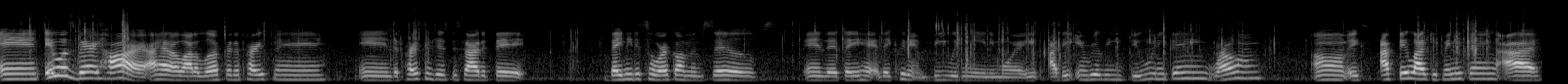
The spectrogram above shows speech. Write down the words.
And it was very hard. I had a lot of love for the person, and the person just decided that they needed to work on themselves and that they had they couldn't be with me anymore. I didn't really do anything wrong. Um, I feel like if anything, I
